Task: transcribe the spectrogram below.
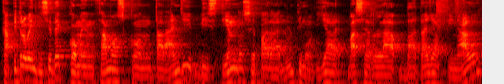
Capítulo 27, comenzamos con Talanji vistiéndose para el último día. Va a ser la batalla final.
